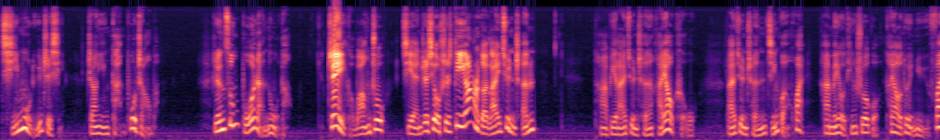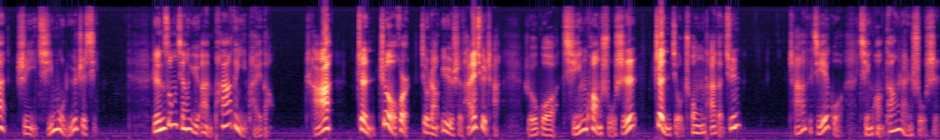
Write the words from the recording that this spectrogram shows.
骑木驴之刑。张英敢不招吗？”仁宗勃然怒道：“这个王珠简直就是第二个来俊臣，他比来俊臣还要可恶。来俊臣尽管坏，还没有听说过他要对女犯施以骑木驴之刑。”仁宗将御案啪的一拍道。查，朕这会儿就让御史台去查。如果情况属实，朕就充他的军。查的结果，情况当然属实。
